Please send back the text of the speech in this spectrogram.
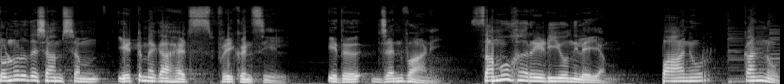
തൊണ്ണൂറ് ദശാംശം എട്ട് മെഗാ ഹെഡ്സ് ഫ്രീക്വൻസിയിൽ ഇത് ജൻവാണി. സമൂഹ റേഡിയോ നിലയം പാനൂർ കണ്ണൂർ.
